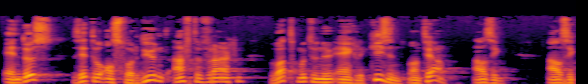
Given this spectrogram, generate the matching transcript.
En dus zitten we ons voortdurend af te vragen, wat moeten we nu eigenlijk kiezen? Want ja, als ik, als ik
